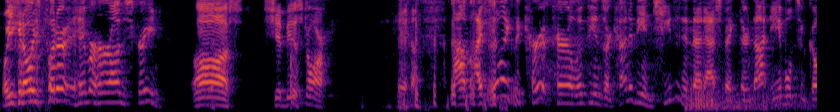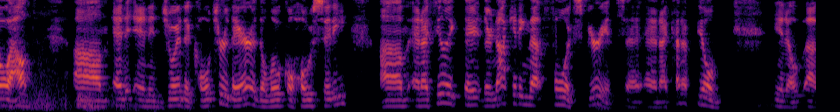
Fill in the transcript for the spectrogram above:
Well, you can always put her, him or her on screen. Oh, should be a star. yeah. Um, I feel like the current Paralympians are kind of being cheated in that aspect. They're not able to go out um, and, and enjoy the culture there, the local host city. Um, and I feel like they, they're not getting that full experience. And, and I kind of feel, you know, uh,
